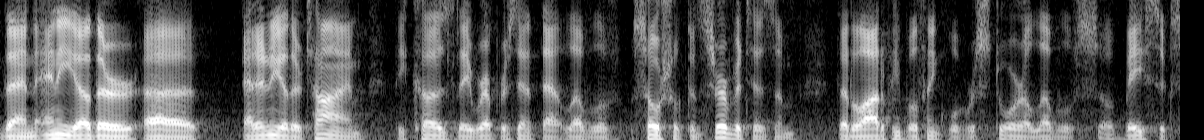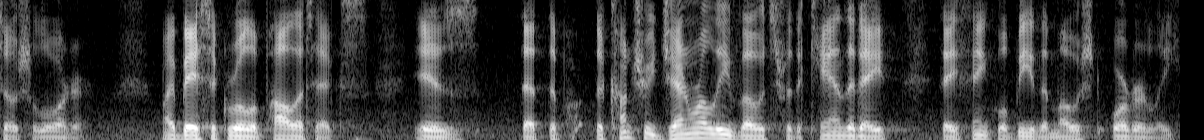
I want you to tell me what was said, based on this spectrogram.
than any other, uh, at any other time because they represent that level of social conservatism that a lot of people think will restore a level of so basic social order. My basic rule of politics is that the, the country generally votes for the candidate they think will be the most orderly.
